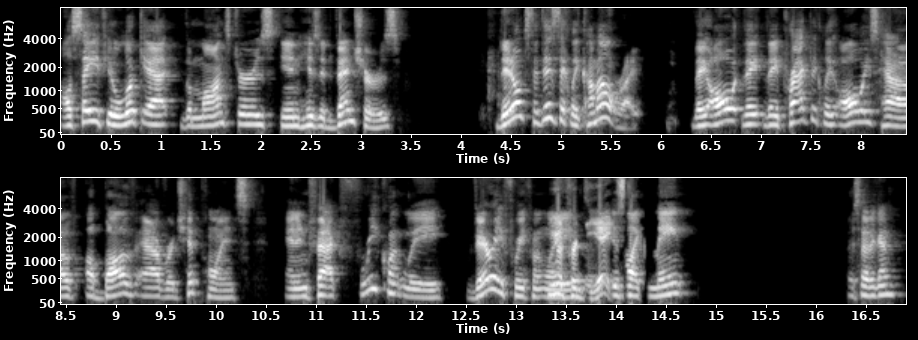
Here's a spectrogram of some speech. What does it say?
I'll say if you look at the monsters in his adventures, they don't statistically come out right. They all they they practically always have above average hit points, and in fact, frequently, very frequently, Even for D8. is like main. Say said again.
